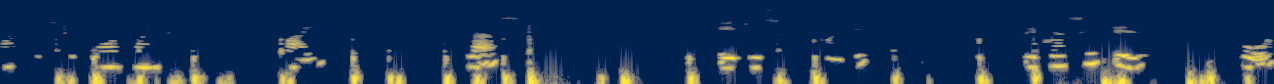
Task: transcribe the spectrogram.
164.5 plus age is 20 frequency is 4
